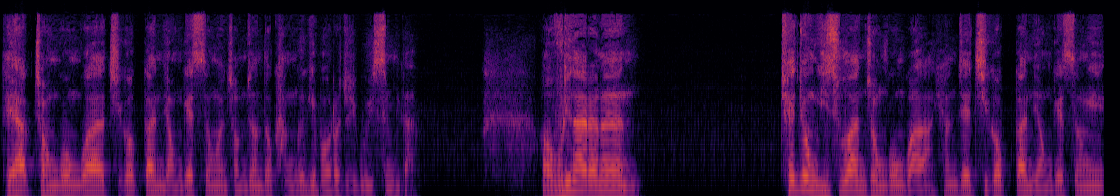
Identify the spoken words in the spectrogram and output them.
대학 전공과 직업 간 연계성은 점점 더 간극이 벌어지고 있습니다. 어, 우리나라는 최종 이수한 전공과 현재 직업 간 연계성이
